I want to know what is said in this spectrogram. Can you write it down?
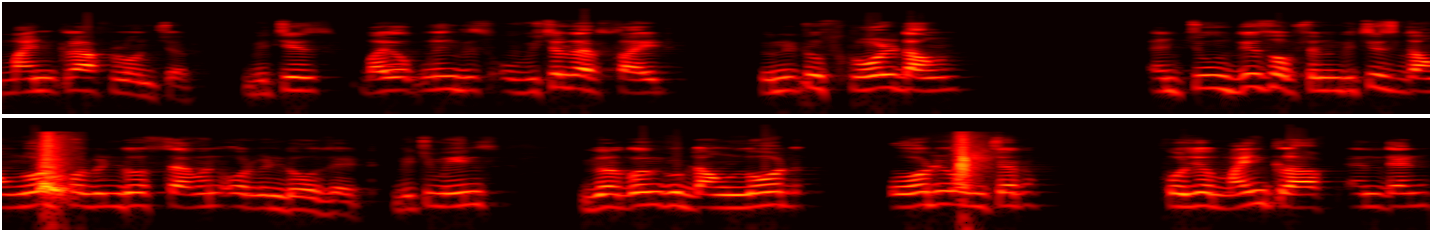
Minecraft launcher, which is by opening this official website, you need to scroll down and choose this option which is download for Windows 7 or Windows 8 which means you are going to download old launcher for your Minecraft and then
